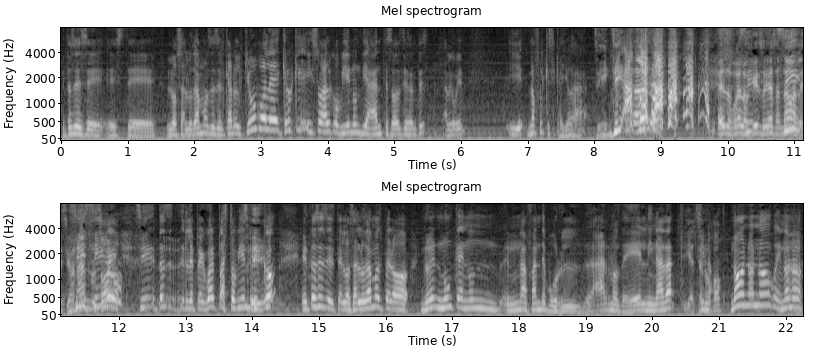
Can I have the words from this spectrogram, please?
Entonces, eh, este, lo saludamos desde el carro. El que hubo, le? Creo que hizo algo bien un día antes o dos días antes. Algo bien. Y no fue el que se cayó, ¿ah? Sí. Sí, ah, bueno. Eso fue lo Sí, que hizo, ya se andaba sí, lesionando sí, sí, solo. Sí, entonces le pegó al pasto bien rico. Entonces este, lo saludamos, pero no, nunca en un, en un afán de burlarnos de él ni nada. ¿Y él se sino- enojó? No, no, no, güey, no, Ah. no.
